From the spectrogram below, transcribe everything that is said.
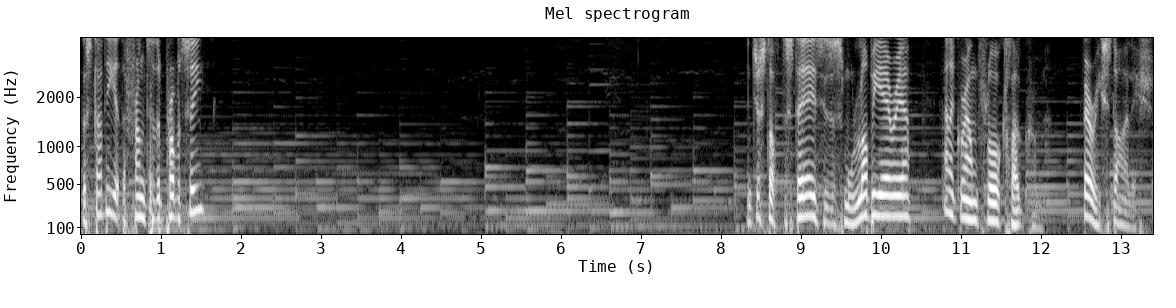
The study at the front of the property and just off the stairs is a small lobby area and a ground floor cloakroom. Very stylish.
